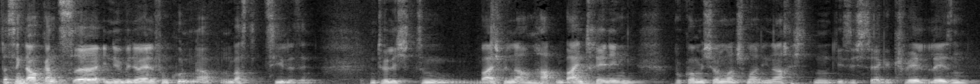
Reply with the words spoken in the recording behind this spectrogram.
Das hängt auch ganz äh, individuell vom Kunden ab und was die Ziele sind. Natürlich zum Beispiel nach einem harten Beintraining bekomme ich schon manchmal die Nachrichten, die sich sehr gequält lesen,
